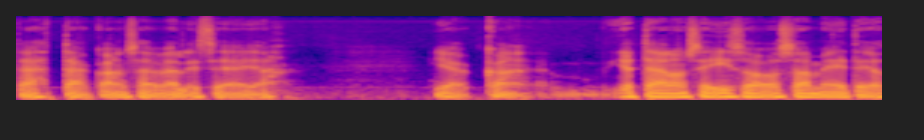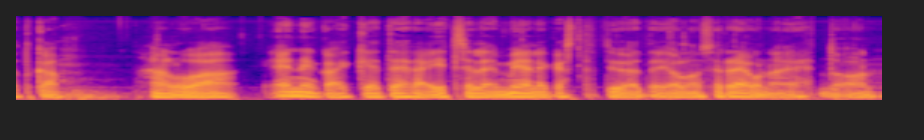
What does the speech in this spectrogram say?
tähtää kansainväliseen ja, ja, ja täällä on se iso osa meitä, jotka haluaa ennen kaikkea tehdä itselleen mielekästä työtä, jolloin se reunaehto on.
